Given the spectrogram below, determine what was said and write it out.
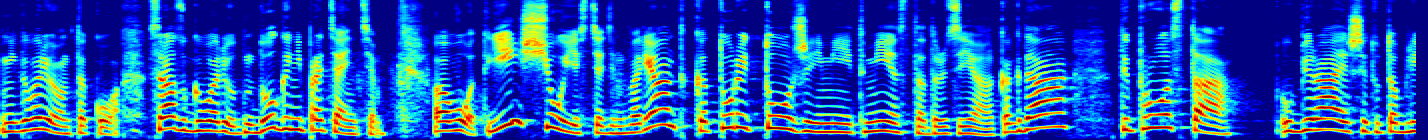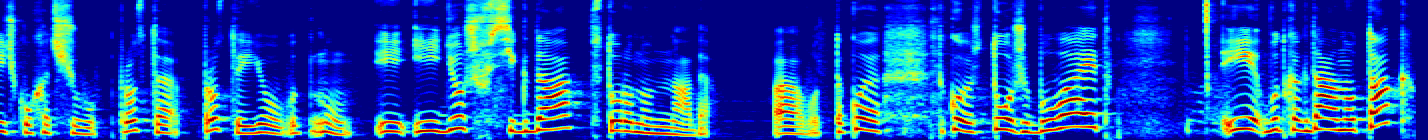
не говорю вам такого. Сразу говорю, долго не протянете. А, вот. И еще есть один вариант, который тоже имеет место, друзья. Когда ты просто убираешь эту табличку «хочу», просто, просто ее, вот, ну, и, и идешь всегда в сторону «надо». А вот такое, такое тоже бывает. И вот когда оно так,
